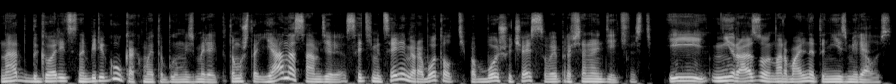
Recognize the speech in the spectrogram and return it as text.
Надо договориться на берегу, как мы это будем измерять, потому что я, на самом деле, с этими целями работал, типа, большую часть своей профессиональной деятельности. И ни разу нормально это не измерялось.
